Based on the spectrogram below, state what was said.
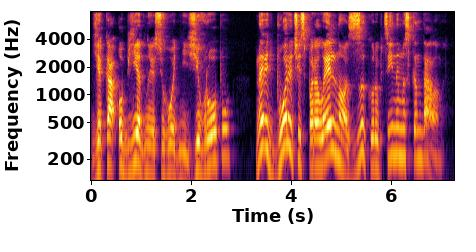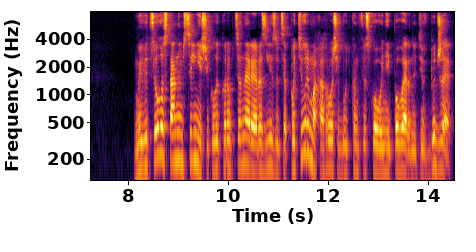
яка об'єднує сьогодні Європу, навіть борючись паралельно з корупційними скандалами. Ми від цього станемо сильніші, коли корупціонери розлізуться по тюрмах, а гроші будуть конфісковані і повернуті в бюджет.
